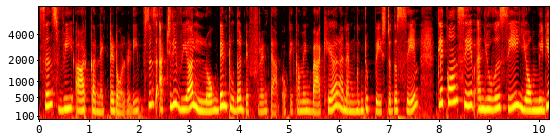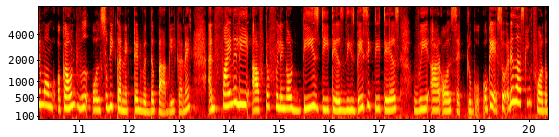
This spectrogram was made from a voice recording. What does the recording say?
since we are connected already. Since actually we are logged into the different tab. Okay coming back here and i'm going to paste the same. Click on save and you will see your medium account will also be connected with the Pabbly Connect. And finally after filling out these details these basic details we are all set to go. Okay so it is asking for the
